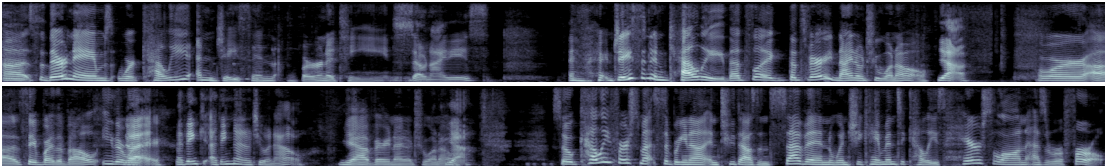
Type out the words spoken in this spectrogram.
Uh, so their names were Kelly and Jason Bernatine. So 90s. And Jason and Kelly. That's like that's very 90210 Yeah. or uh Saved by the Bell. Either No, I- way. I think I think 90210. Yeah, very 90210. Yeah. So Kelly first met Sabrina in 2007 when she came into Kelly's hair salon as a referral.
